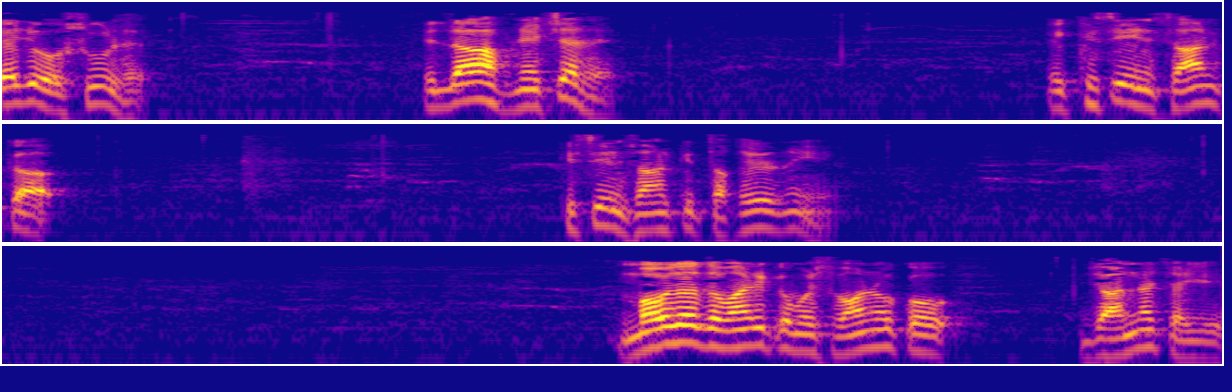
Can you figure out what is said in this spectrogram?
یہ جو اصول ہے لا آف نیچر ہے کسی انسان کا کسی انسان کی تقریر نہیں ہے موجودہ زمانے کے مسلمانوں کو جاننا چاہیے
